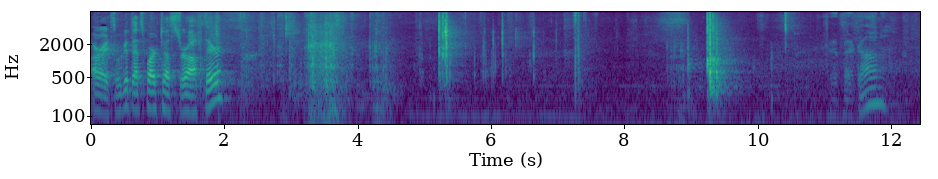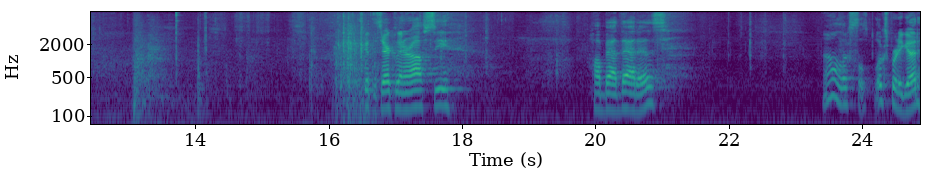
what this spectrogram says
All right, so we'll get that spark tester off there. on. Let's get this air cleaner off, see how bad that is. Oh, looks looks pretty good.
